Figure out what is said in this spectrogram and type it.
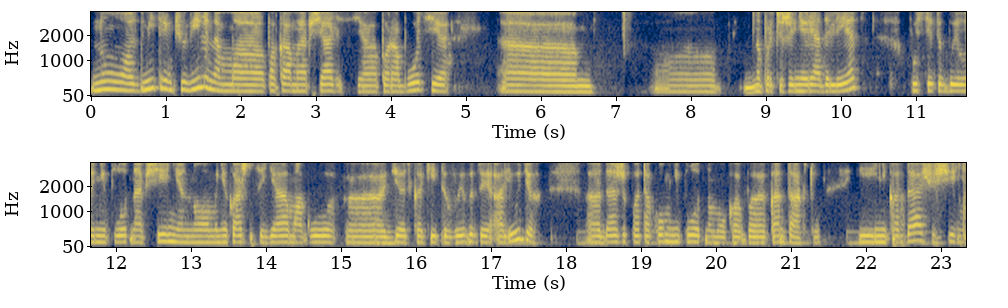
но с Дмитрием Чувилиным, э, пока мы общались э, по работе э, на протяжении ряда лет, пусть это было не плотное общение, но мне кажется, я могу делать какие-то выводы о людях даже по такому неплотному как бы контакту. И никогда ощущение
